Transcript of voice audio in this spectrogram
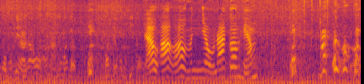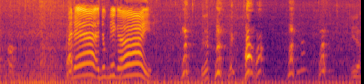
เอามันเนี่ยเอาอาหารนี่มันกับวันเดียวมันก็ติดอะ เอาเอาเอามันเหนียวหน้ากล้องแหมไปเด้อดุกดิกเอ้ย เล็กเล็กนี่นะ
